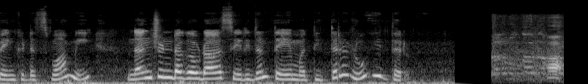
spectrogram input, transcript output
Venkataswamy Nanjundagowda ಸೇರಿದಂತೆ ಮತ್ತಿತರರು ಇದ್ದರು. ಹಾಂ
